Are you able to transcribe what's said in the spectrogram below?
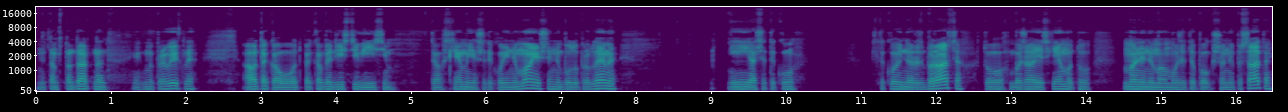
не там стандартна, як ми привикли. А от така от ПКБ 208. Так, схеми я ще такої не маю, ще не було проблеми. І я ще таку з такою не розбирався. Хто бажає схему, то в мене нема. Можете поки що не писати.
